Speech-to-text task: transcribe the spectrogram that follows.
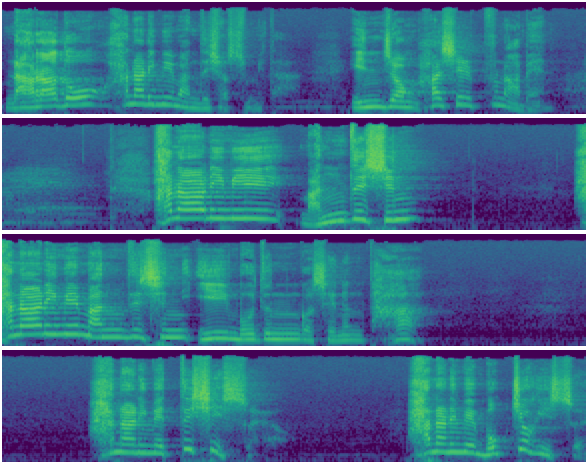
나라도 하나님이 만드셨습니다. 인정하실 분 아멘. 하나님이 만드신 하나님이 만드신 이 모든 것에는 다 하나님의 뜻이 있어요. 하나님의 목적이 있어요.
